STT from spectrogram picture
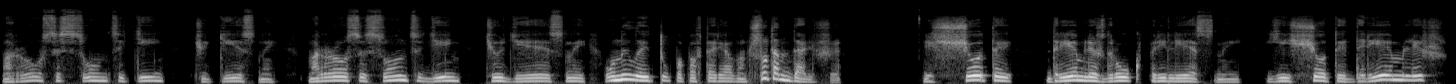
мороз и солнце, день чудесный, мороз и солнце, день чудесный, уныло и тупо повторял он. Что там дальше? Еще ты дремлешь, друг прелестный, еще ты дремлешь.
